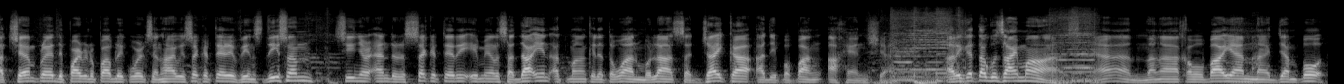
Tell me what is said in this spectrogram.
at syempre, Department of Public Works and Highway Secretary Vince Dison, Senior Undersecretary Emil Sadain at mga kinatawan mula sa JICA at iba pang ahensya. Arigato gozaimasu. Yan, mga kababayan na dyan po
